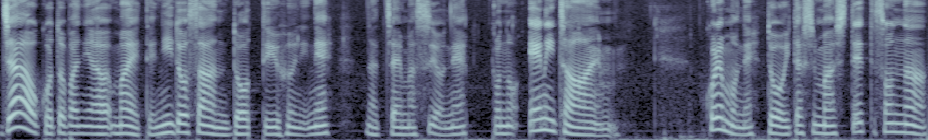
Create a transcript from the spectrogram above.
じゃあお言葉に甘えて2度3度っていうふうにね、なっちゃいますよね。この anytime。これもね、どういたしましてって、そんな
